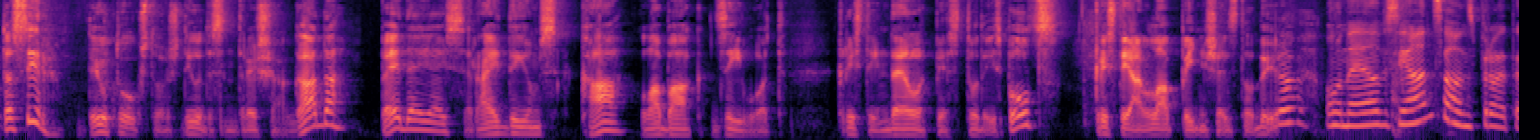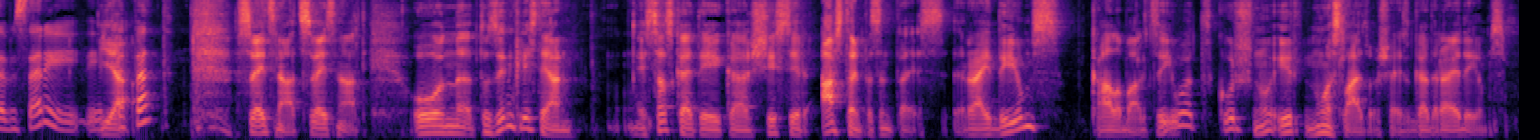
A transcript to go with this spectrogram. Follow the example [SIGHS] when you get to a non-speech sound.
nu tas ir 2023. gada pēdējais raidījums, kā labāk dzīvot. Kristīna Dēle pie studijas pults, Kristiāna Lapiņa šeit studijā. Un Elvis Jansons, protams, arī ir Jā. tāpat. Sveicināti, sveicināti. Un uh, tu zini, Kristiāna, es saskaitīju, ka šis ir 18. raidījums, kā labāk dzīvot, kurš nu ir noslēdzošais gada raidījums.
